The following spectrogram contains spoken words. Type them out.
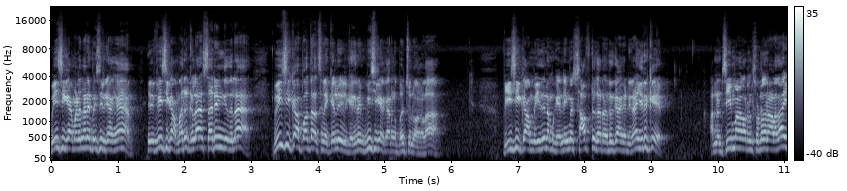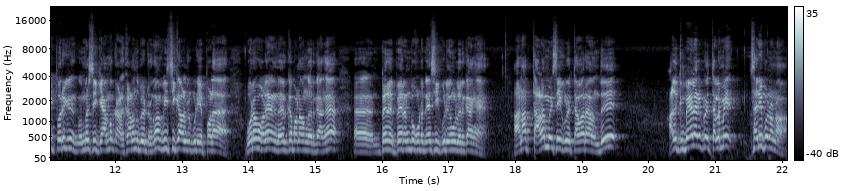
விசிகா மேலே தானே பேசியிருக்காங்க. இது விசிகா மறுக்கல சரிங்கிறதுல விசிகா பார்த்தா சில கேள்விகள் கேட்குறேன். விசிகாக்காரங்க பதில் சொல்லுவாங்களா? விசிகா மீது நமக்கு என்றைக்குமே சாஃப்ட்வேர் இருக்காங்க அப்படின்னா இருக்குது அண்ணன் சீமான் அவர்கள் சொன்னதுனால தான் இப்போ வரைக்கும் விமர்சிக்காமல் கடந்து போயிட்டு இருக்கோம் விசிகாவில் இருக்கக்கூடிய பல உறவுகளே எனக்கு நெருக்கமானவங்க இருக்காங்க. பேர் பேரன்பு கொண்டு நேசிக்கக்கூடியவங்க இருக்காங்க. ஆனால் தலைமை செய்யக்கூடிய தவிர வந்து அதுக்கு மேலே இருக்கக்கூடிய தலைமை சரி பண்ணணும்.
